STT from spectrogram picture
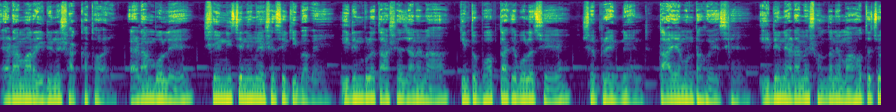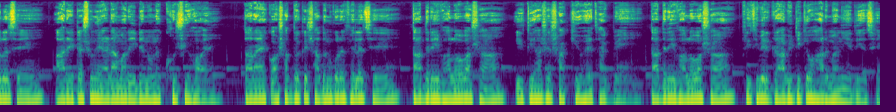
অ্যাডাম আর ইডেনের সাক্ষাৎ হয়। অ্যাডাম বলে, সে নিচে নেমে এসেছে কীভাবে? ইডেন বলে তা সে জানে না, কিন্তু বব তাকে বলেছে, সে প্রেগনেন্ট তাই এমনটা হয়েছে। ইডেন অ্যাডামের সন্তানে মা হতে চলেছে, আর এটা শুনে অ্যাডাম আর ইডেন অনেক খুশি হয়। তারা এক অসাধ্যকে সাধন করে ফেলেছে, তাদের এই ভালোবাসা ইতিহাসের সাক্ষী হয়ে থাকবে। তাদের এই ভালোবাসা পৃথিবীর গ্রাভিটিকেও হার মানিয়ে দিয়েছে।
